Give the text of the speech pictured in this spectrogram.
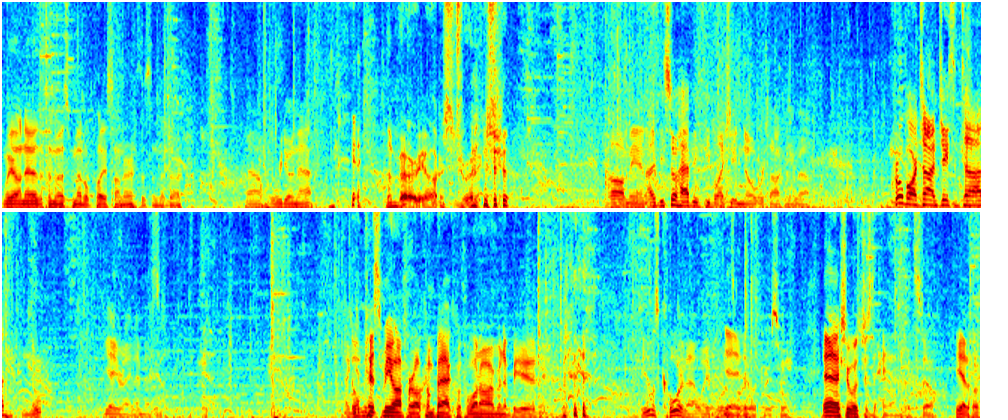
We all know that the most metal place on Earth is in the dark. Oh, are we doing that? The Mariana Stretch. Oh man, I'd be so happy if people actually know what we're talking about. Crowbar time, Jason Todd. nope. Yeah, you're right. I missed. Now Don't me- piss me off or I'll come back with one arm and a beard. It was cooler that way for what Yeah, it's it worth. did look pretty sweet. It actually was just a hand, but still. He had a hook.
